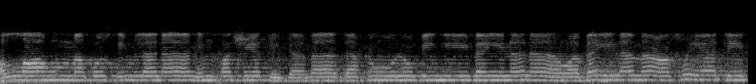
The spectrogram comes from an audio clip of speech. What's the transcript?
اللهم اقسم لنا من خشيتك ما تحول به بيننا وبين معصيتك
